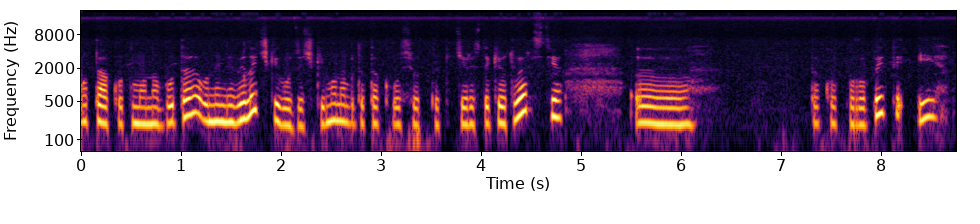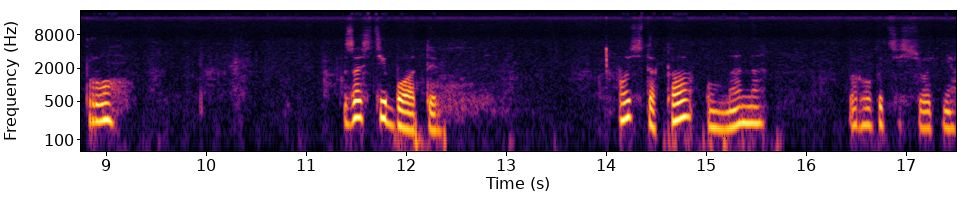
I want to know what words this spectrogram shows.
отак от можна буде. Вони невеличкі гудзички, можна буде так ось от так, через такі отверстя е, так от поробити і про застібати. Ось така у мене робиться сьогодні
